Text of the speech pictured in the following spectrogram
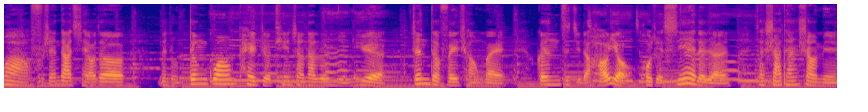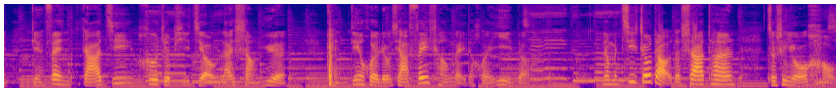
哇，釜山大桥的那种灯光配着天上那轮明月，真的非常美。跟自己的好友或者心爱的人在沙滩上面点份炸鸡，喝着啤酒来赏月，肯定会留下非常美的回忆的。那么济州岛的沙滩。则是由好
